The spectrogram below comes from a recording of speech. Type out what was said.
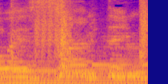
always something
